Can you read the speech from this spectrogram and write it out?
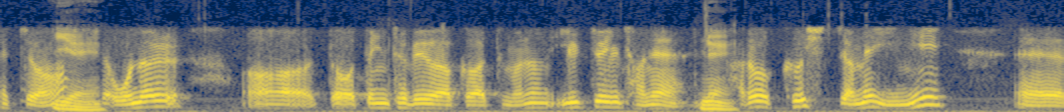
했죠. 예. 오늘 어, 또 어떤 인터뷰가 것 같으면은 일주일 전에 네. 바로 그 시점에 이미 에,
